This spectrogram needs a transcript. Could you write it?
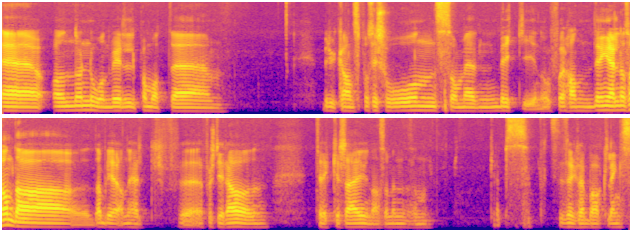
Uh, og når noen vil på en måte bruke hans posisjon som en brikke i noen forhandlinger, eller noe sånt, da, da blir han jo helt forstyrra og trekker seg unna som en sånn kreps. Trekker seg baklengs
